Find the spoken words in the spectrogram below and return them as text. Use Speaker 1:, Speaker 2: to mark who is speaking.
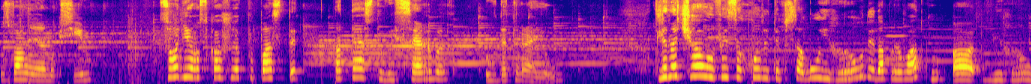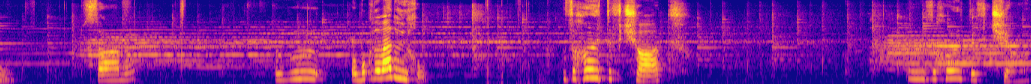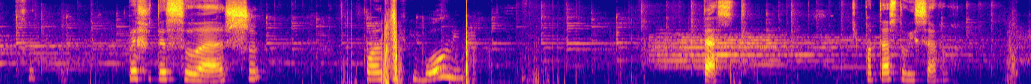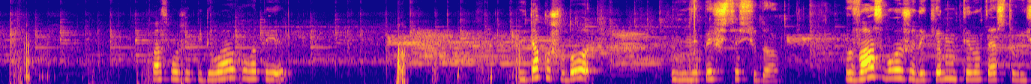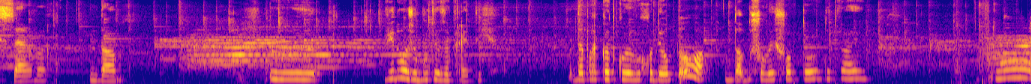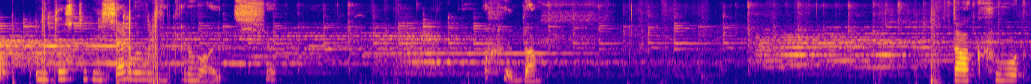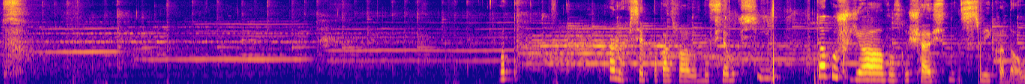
Speaker 1: З вами я Максим. Сьогодні я розкажу, як попасти на тестовий сервер в Detrail. Для начала ви заходите в саму ігру, не на приватку, а в ігру. Саме. В обикновену ігру. Заходите в чат. Заходите в чат. Пишете слеш. По англійській мові. Тест. Типа тестовий сервер. Вас може підлагувати. І також воно не пишеться сюди. Вас може докинути на тестовий сервер. Да. Він може бути закритий. Наприклад, коли виходить обнова, там, що вийшов до детраю, то тестовий сервер закривається. Ах, Да. Так, вот. Вот так. На всем пока був я Максим. Також я возвращаюсь на свой канал.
